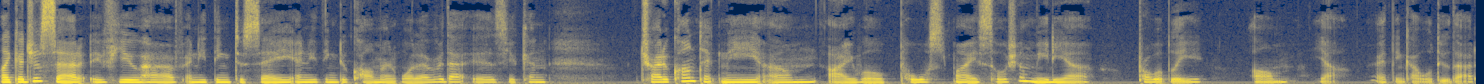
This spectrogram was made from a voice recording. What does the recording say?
like I just said, if you have anything to say, anything to comment, whatever that is, you can try to contact me. Um, I will post my social media probably. Um, yeah, I think I will do that.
